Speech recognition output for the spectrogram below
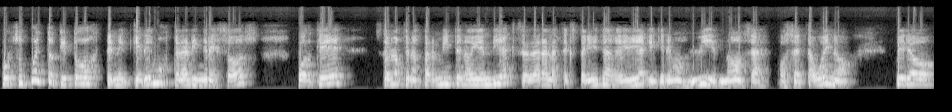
Por supuesto que todos queremos tener ingresos porque son los que nos permiten hoy en día acceder a las experiencias de vida que queremos vivir, ¿no? O sea, o sea, está bueno, pero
